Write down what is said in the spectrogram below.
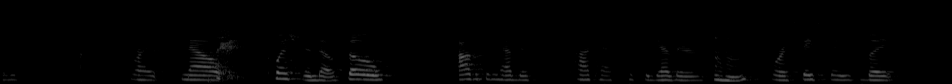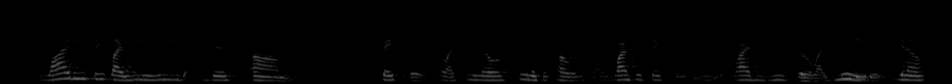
they were Right. Now, question though. So, obviously, we have this podcast put together Mm-hmm. for a safe space, but why do you think like we need this um, safe space for like female students of colors? Like, why is this safe space needed? Why do you feel like you need it? You know?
